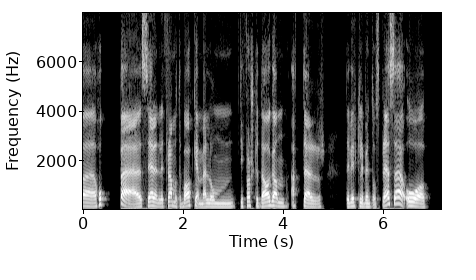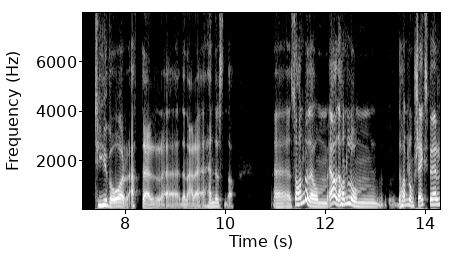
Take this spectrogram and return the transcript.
eh, hopper serien litt frem og tilbake mellom de første dagene etter det virkelig begynte å spre seg, og 20 år etter eh, den hendelsen, da. Så handler det om Ja, det handler om, det handler om Shakespeare,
